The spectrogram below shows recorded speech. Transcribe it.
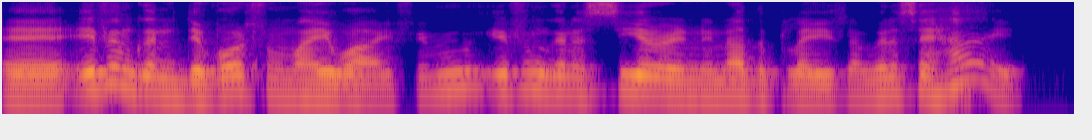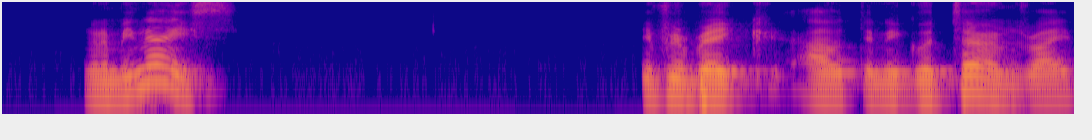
uh, if I'm gonna divorce from my wife, if, I'm- if I'm gonna see her in another place, I'm gonna say hi. I'm gonna be nice. If we break out in good terms, right?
